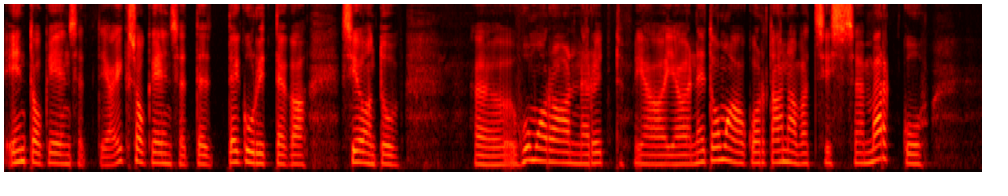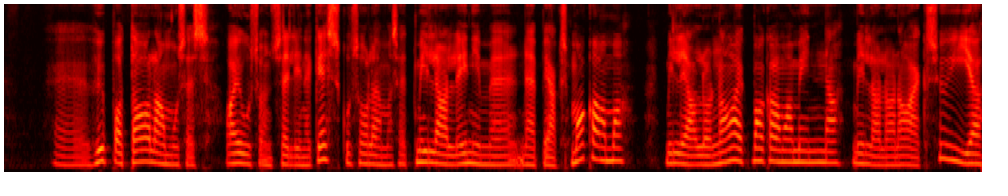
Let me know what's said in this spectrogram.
endogeensete ja eksogeensete teguritega seonduv humoraalne rütm ja, ja need omakorda annavad siis märku äh, Äh, hüpotaalamuses ajus on selline keskus olemas, et millal inimene peaks magama, millal on aeg magama minna, millal on aeg süüa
